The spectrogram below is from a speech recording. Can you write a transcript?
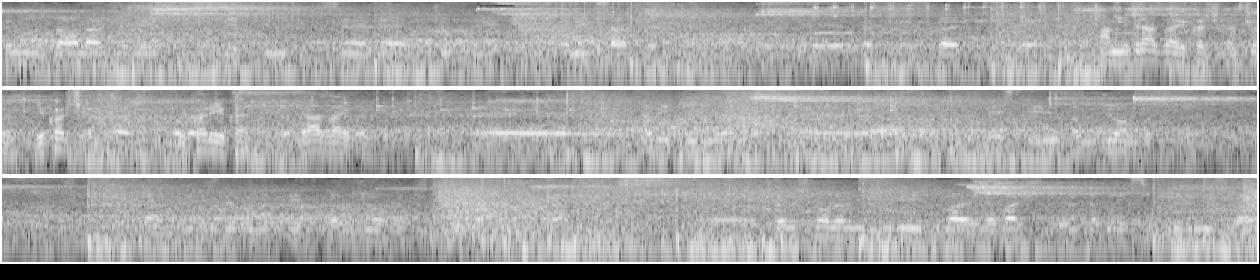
Başkanımız dağlarda ve geçtiğimiz iki senede çok büyük emek sarf etti. Hamdi biraz daha yukarı çıkarsana. Yukarı çıkar. Yukarı yukarı. Biraz daha yukarı. e, tabii ki bu e, desteğin kalıcı olması da yani biz de birlikte kalıcı olmak istiyoruz. E, çalışmalarımız bugün itibariyle başlıyor. Tabii eksiklerimiz var.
